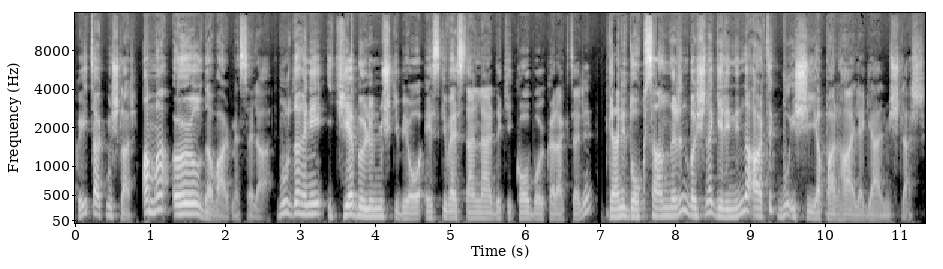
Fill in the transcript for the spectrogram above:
şapkayı takmışlar. Ama Earl da var mesela. Burada hani ikiye bölünmüş gibi o eski westernlerdeki kovboy karakteri. Yani 90'ların başına gelindiğinde artık bu işi yapar hale gelmişler.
